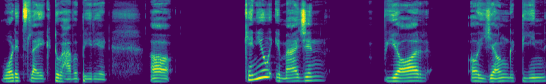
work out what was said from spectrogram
what it's like to have a period. Uh can you imagine you're a young teen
